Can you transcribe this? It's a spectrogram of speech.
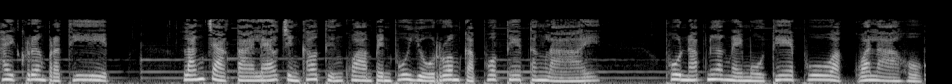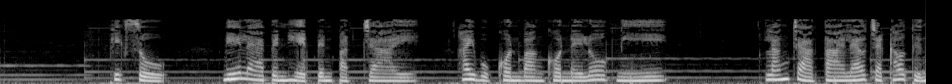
ให้เครื่องประทีปหลังจากตายแล้วจึงเข้าถึงความเป็นผู้อยู่ร่วมกับพวกเทพทั้งหลาย ผู้นับเนื่องในหมู่เทพพวกวลาหก ภิกษุ นี้แลเป็นเหตุเป็นปัจจัย ให้บุคคลบางคนในโลกนี้ หลังจากตายแล้วจะเข้าถึง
